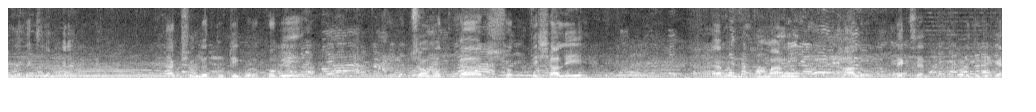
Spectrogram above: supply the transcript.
আমরা দেখছিলাম এখানে একসঙ্গে দুটি গরু। খুবই চমৎকার, শক্তিশালী এবং মানে ভালো। দেখছেন গরু দুটিকে।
